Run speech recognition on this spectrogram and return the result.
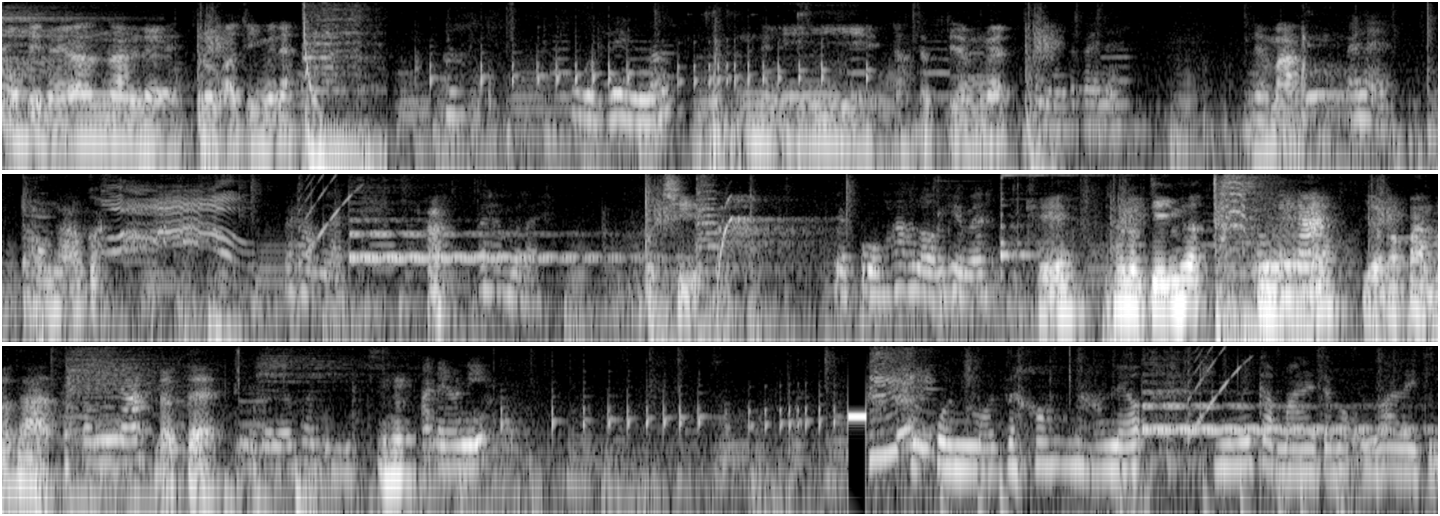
หนปกติแนนก็นั่นเลยรุปเอาจริงไหมเนี่ยพูดเล่นมั้งนี่อาจจะเตรียมไว้ไปไหนจะไปไหนเดี๋ยวมาไปไหนห้องน้ำก่อน ไปทำอะไรฮะไปทำอะไรกดฉีดเดี๋ยวปูผ้ารองเห็นไหมโอเคให้มันจริงเถอะโอเคนะอย่ามาปั่นประสาทตรงนี้นะแล้วแต่ตรงนี้พอดีอันไหนวันนี้ทุกคนมอสไปเข้าห้องน้ำแล้ว นี่ไม่กลับมาเนี่ยจะบอกว่าอะไรดี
